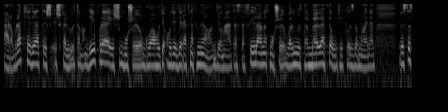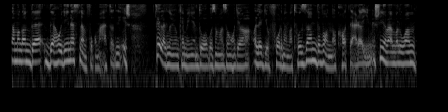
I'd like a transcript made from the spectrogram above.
három repjegyet, és, és felültem a gépre, és mosolyogva, hogy, hogy a gyereknek ne adjam át ezt a félelmet, mosolyogva ültem mellette, úgyhogy közben közben majdnem összeszedtem magam, de, de hogy én ezt nem fogom átadni. És tényleg nagyon keményen dolgozom azon, hogy a, a legjobb formámat hozzam, de vannak határaim, és nyilvánvalóan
